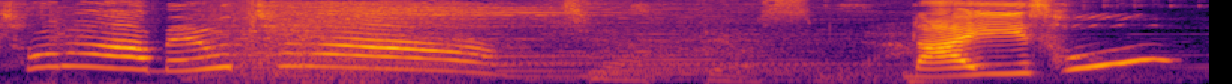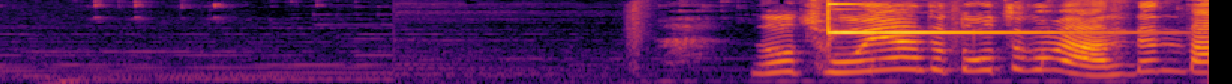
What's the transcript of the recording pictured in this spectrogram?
쳐라 매우 쳐라. 나이소? 너 조이한테 또 죽으면 안 된다.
